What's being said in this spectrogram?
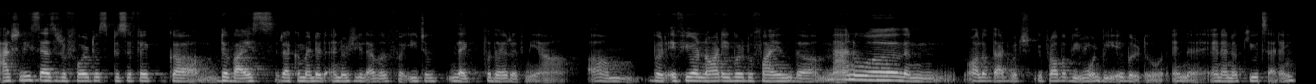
actually says refer to specific um, device recommended energy level for each of like for the arrhythmia. Um, but if you're not able to find the manual and all of that, which you probably won't be able to in, in an acute setting,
